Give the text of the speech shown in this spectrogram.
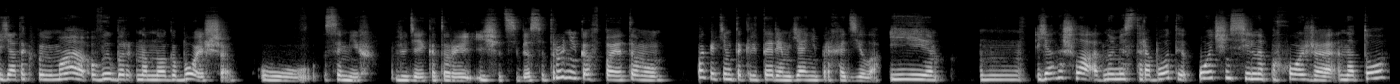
я так понимаю, выбор намного больше у самих людей, которые ищут себе сотрудников, поэтому по каким-то критериям я не проходила. И я нашла одно место работы очень сильно похожее на то,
